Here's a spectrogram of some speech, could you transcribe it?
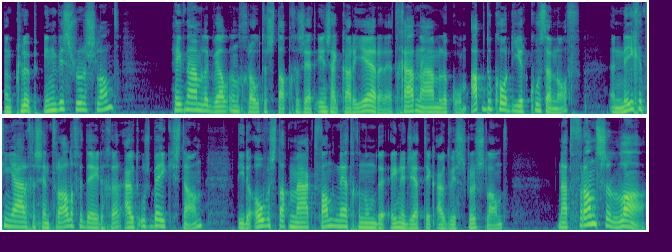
een club in Wit-Rusland heeft namelijk wel een grote stap gezet in zijn carrière. Het gaat namelijk om Abdukodir Kuzanov, een 19-jarige centrale verdediger uit Oezbekistan, die de overstap maakt van de net genoemde Energetic uit West-Rusland naar het Franse La.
